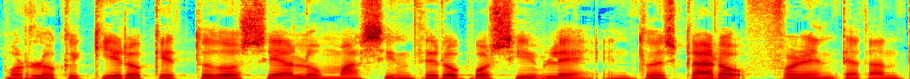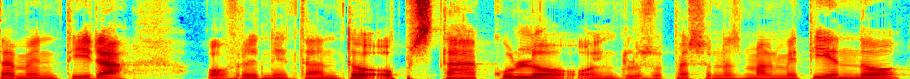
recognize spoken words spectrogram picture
Por lo que quiero que todo sea lo más sincero posible. Entonces, claro, frente a tanta mentira o frente a tanto obstáculo o incluso personas mal metiendo,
